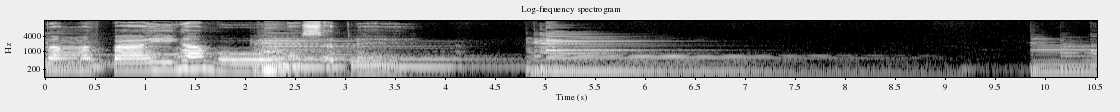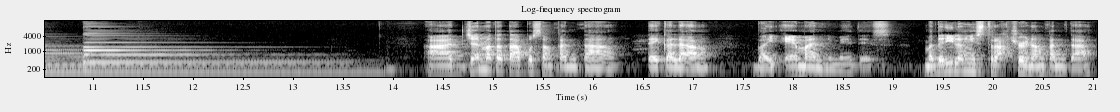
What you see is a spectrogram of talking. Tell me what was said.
Bang magpahinga muna saglit? At dyan matatapos ang kantang Teka Lang by Eman Nimedes. Madali lang yung structure ng kanta.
